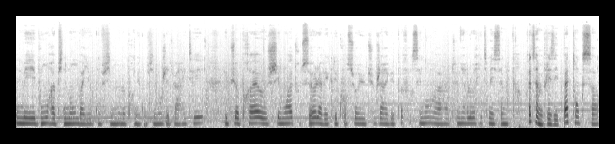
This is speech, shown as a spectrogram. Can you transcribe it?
mais bon, rapidement, bah, il y a eu le confinement, le premier confinement, j'ai dû arrêter. Et puis après, euh, chez moi, toute seule, avec les cours sur YouTube, j'arrivais pas forcément à tenir le rythme. Et en fait, ça me plaisait pas tant que ça.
